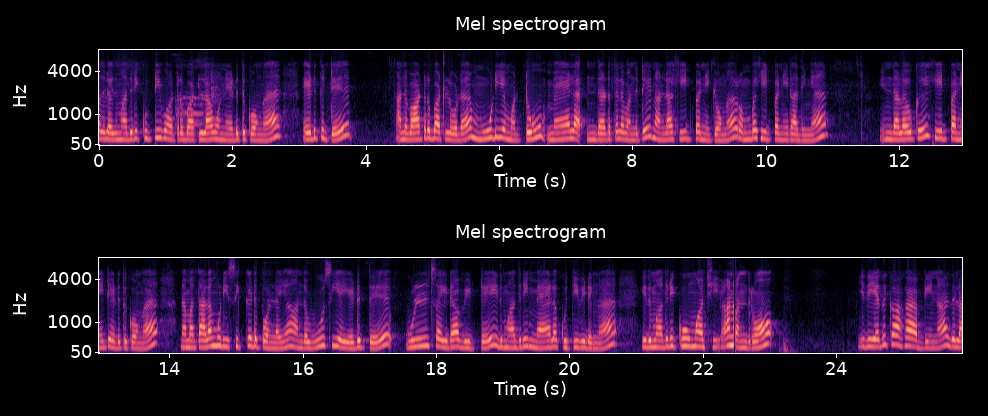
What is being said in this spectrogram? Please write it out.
அதில் இது மாதிரி குட்டி வாட்டர் பாட்டிலாக ஒன்று எடுத்துக்கோங்க. எடுத்துட்டு அந்த வாட்டர் பாட்டிலோட மூடியை மட்டும் மேலே இந்த இடத்துல வந்துட்டு நல்லா ஹீட் பண்ணிக்கோங்க. ரொம்ப ஹீட் பண்ணிடாதீங்க இந்த அளவுக்கு ஹீட் பண்ணிவிட்டு எடுத்துக்கோங்க. நம்ம தலைமுடி சிக்கு எடுப்போம் இல்லையா? அந்த ஊசியை எடுத்து உள் சைடாக விட்டு இது மாதிரி மேலே குத்தி விடுங்க. இது மாதிரி கூமாச்சியாக வந்துடும் இது எதுக்காக அப்படின்னா இதில்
